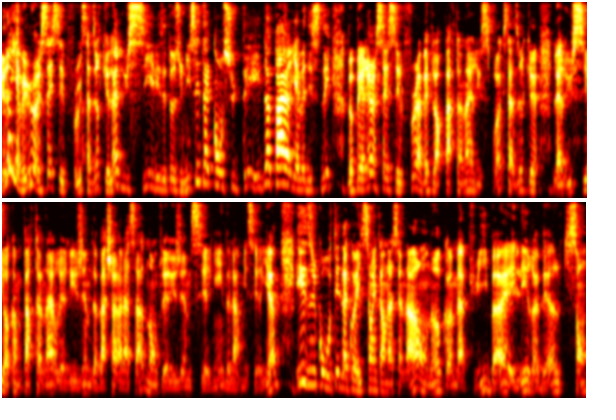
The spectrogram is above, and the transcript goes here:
Et là, il y avait eu un cessez-le-feu, c'est-à-dire que la Russie et les États-Unis s'étaient consultés et de pair, ils avaient décidé d'opérer un cessez-le-feu avec leurs partenaires réciproques, c'est-à-dire que la Russie a comme partenaire le régime de Bachar al-Assad, donc le régime syrien de l'armée syrienne, et du côté de la coalition internationale, on a comme appui ben, les rebelles qui sont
